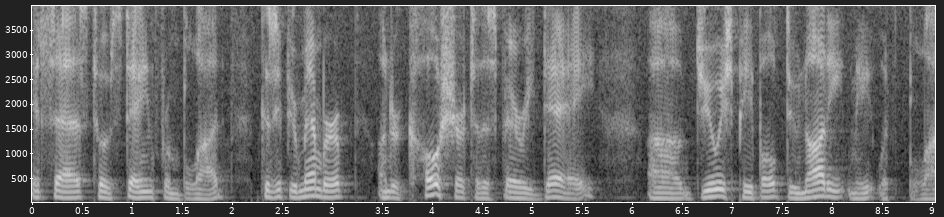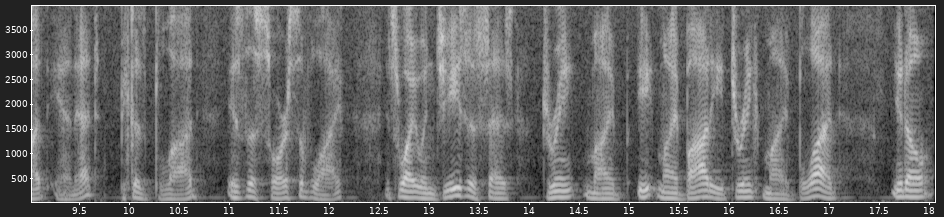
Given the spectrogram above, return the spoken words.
it says to abstain from blood, because if you remember, under kosher to this very day, uh, Jewish people do not eat meat with blood in it, because blood is the source of life. It's why when Jesus says, "Drink my, eat my body, drink my blood," you know,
